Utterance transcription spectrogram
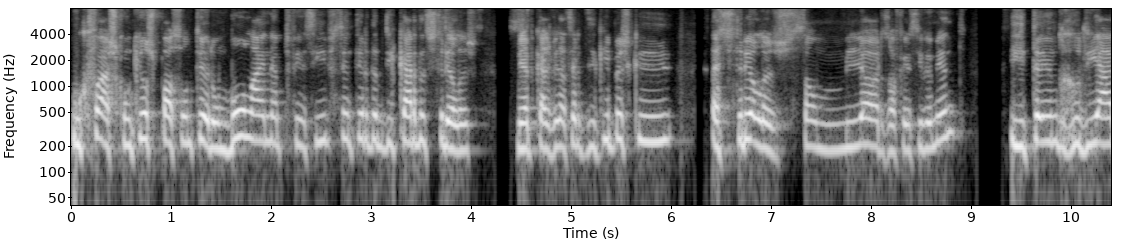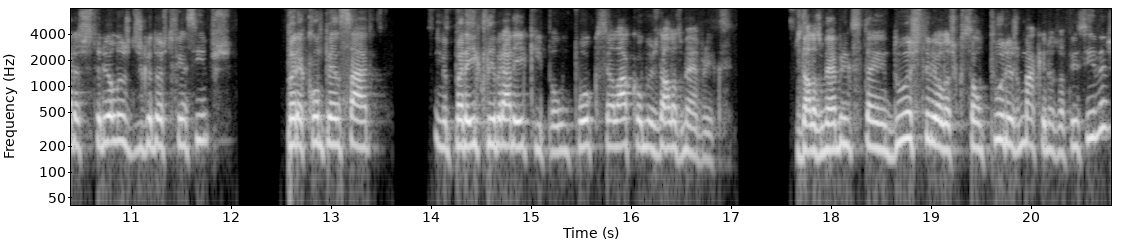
O que faz com que eles possam ter um bom line-up defensivo sem ter de abdicar das estrelas. Não é porque às vezes há certas equipas que as estrelas são melhores ofensivamente e têm de rodear as estrelas dos jogadores defensivos para compensar, para equilibrar a equipa. Um pouco, sei lá, como os Dallas Mavericks. Os Dallas Mavericks têm duas estrelas que são puras máquinas ofensivas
